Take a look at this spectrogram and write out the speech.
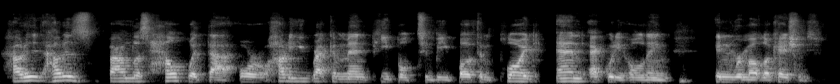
How did how does Boundless help with that, or how do you recommend people to be both employed and equity holding in remote locations?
